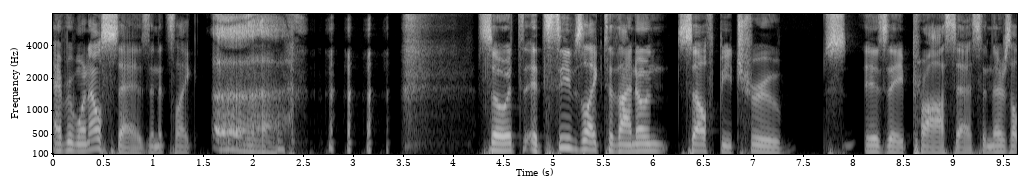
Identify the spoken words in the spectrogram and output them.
everyone else says, and it's like, ugh. so it it seems like to thine own self be true is a process and there's a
